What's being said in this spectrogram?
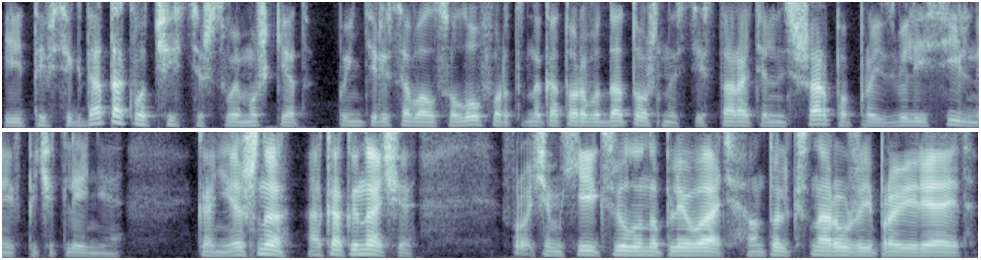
«И ты всегда так вот чистишь свой мушкет?» — поинтересовался Лофорд, на которого дотошность и старательность Шарпа произвели сильное впечатление. «Конечно, а как иначе? Впрочем, Хейксвиллу наплевать, он только снаружи и проверяет.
